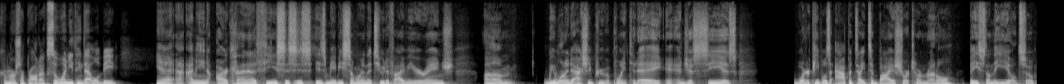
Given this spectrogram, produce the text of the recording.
commercial products. So when do you think that will be? Yeah, I mean, our kind of thesis is is maybe somewhere in the two to five year range. Um, we wanted to actually prove a point today and, and just see is what are people's appetite to buy a short term rental based on the yield. So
